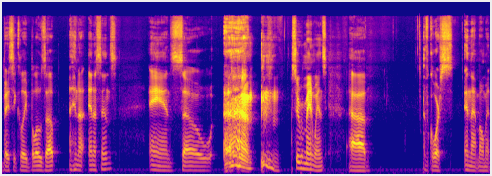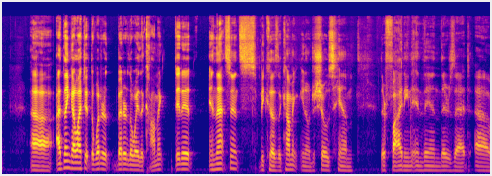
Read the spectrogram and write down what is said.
basically blows up in a in a sense. And so Superman wins. Uh, of course, in that moment, uh, I think I liked it the better, better the way the comic did it in that sense because the comic, you know, just shows him they're fighting, and then there's that uh,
